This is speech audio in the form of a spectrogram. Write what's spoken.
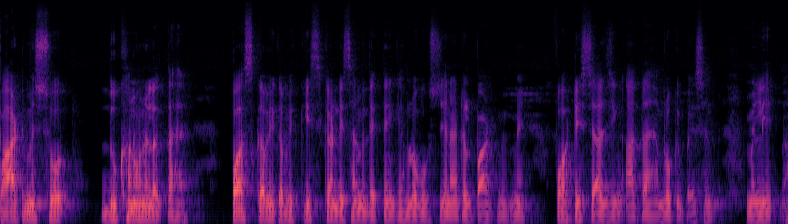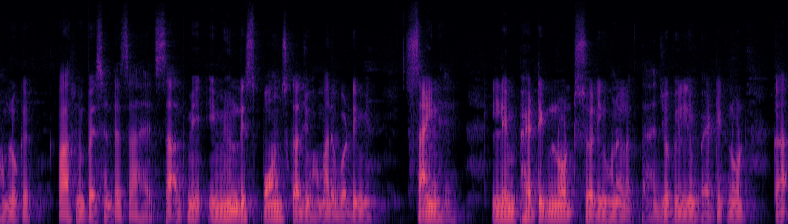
पार्ट में शोर दुखन होने लगता है। पस कभी कभी किसी कंडीशन में देखते हैं कि हम लोग उस जेनाइटल पार्ट में, पॉट डिस्चार्जिंग आता है हम लोग के पेशेंट मेनली हम लोग के पास में पेशेंट ऐसा है साथ में इम्यून रिस्पॉन्स का जो हमारे बॉडी में साइन है लिम्फेटिक नोड स्वेलिंग होने लगता है। जो भी लिम्फेटिक नोड का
